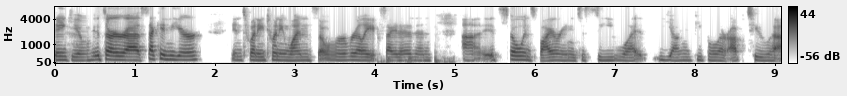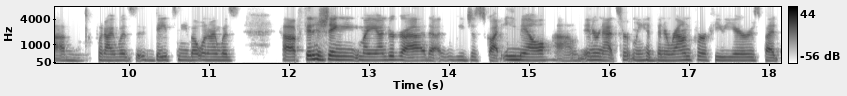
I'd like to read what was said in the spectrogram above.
Thank you. It's our uh, second year in 2021 so we're really excited and uh, it's so inspiring to see what young people are up to um, when i was dates me but when i was uh, finishing my undergrad, uh, we just got email. Um, internet certainly had been around for a few years, but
